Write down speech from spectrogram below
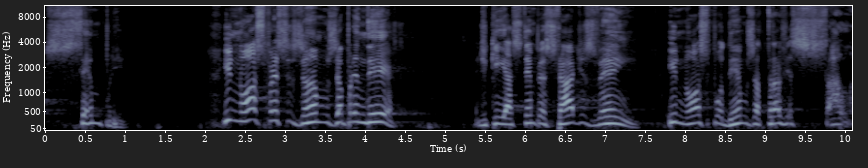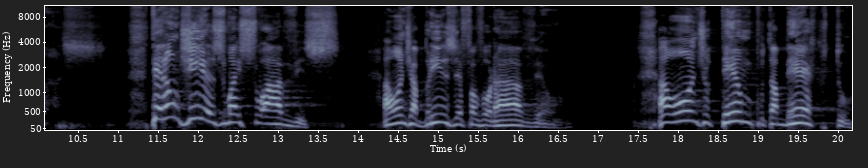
sempre. E nós precisamos aprender de que as tempestades vêm e nós podemos atravessá-las. Terão dias mais suaves, aonde a brisa é favorável, aonde o tempo está aberto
